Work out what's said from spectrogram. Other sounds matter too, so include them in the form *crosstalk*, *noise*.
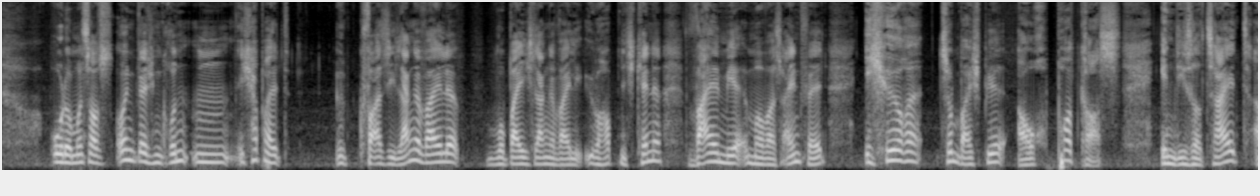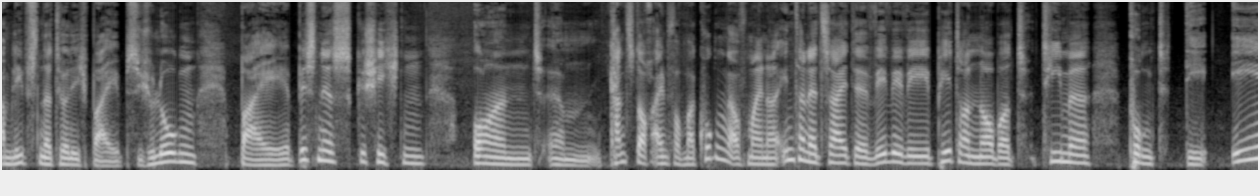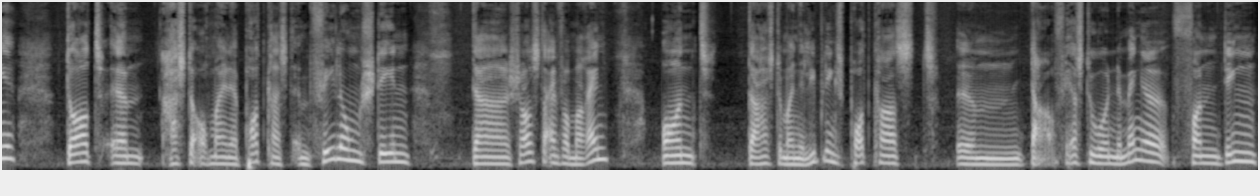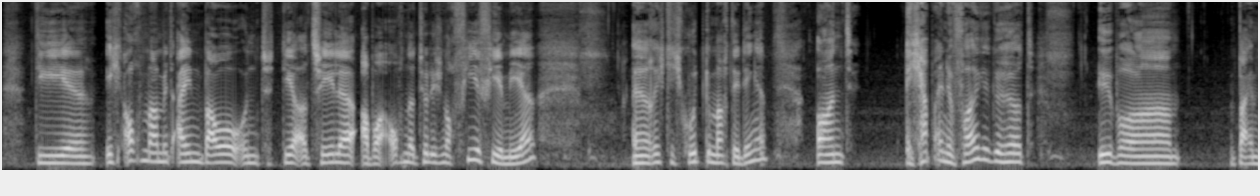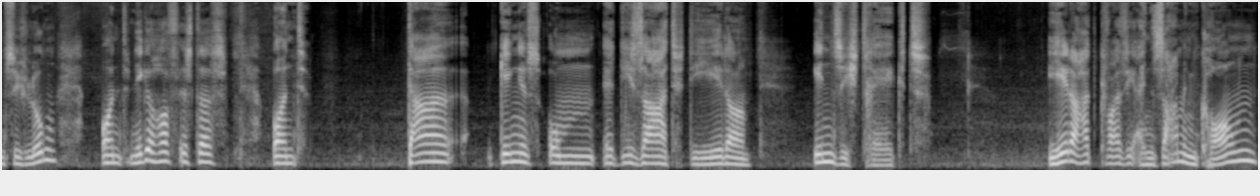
oder muss aus irgendwelchen Gründen, ich habe halt äh, quasi Langeweile, wobei ich Langeweile überhaupt nicht kenne, weil mir immer was einfällt. Ich höre zum Beispiel auch Podcasts. In dieser Zeit am liebsten natürlich bei Psychologen, bei Business-Geschichten und ähm, kannst doch einfach mal gucken auf meiner Internetseite www.peternorberttheme.de. Dort ähm, hast du auch meine Podcast-Empfehlungen stehen. Da schaust du einfach mal rein und da hast du meine Lieblingspodcasts. Ähm, da erfährst du eine Menge von Dingen, die ich auch mal mit einbaue und dir erzähle, aber auch natürlich noch viel, viel mehr. Äh, richtig gut gemachte Dinge. Und ich habe eine Folge gehört über beim Psychologen und Niggerhoff ist das und da ging es um äh, die Saat, die jeder in sich trägt. Jeder hat quasi ein Samenkorn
